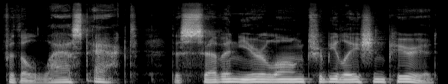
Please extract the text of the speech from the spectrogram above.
for the last act, the seven year long tribulation period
